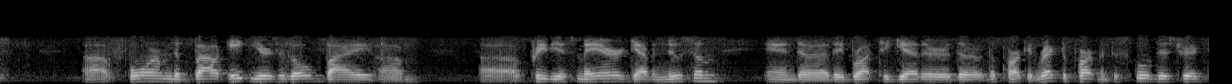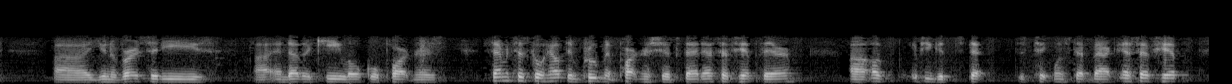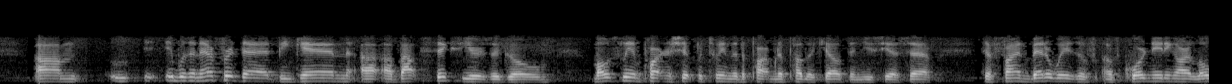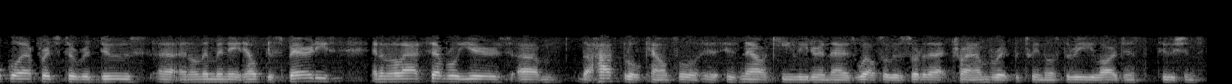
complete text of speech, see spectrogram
uh, formed about eight years ago by um, uh, previous mayor Gavin Newsom, and uh, they brought together the, the Park and Rec Department, the school district, uh, universities, and other key local partners. San Francisco Health Improvement Partnerships, that SF-HIP there, uh, oh, if you could step, just take one step back, SF-HIP, um, it was an effort that began uh, about six years ago, mostly in partnership between the Department of Public Health and UCSF to find better ways of, of coordinating our local efforts to reduce uh, and eliminate health disparities. And in the last several years, um, the Hospital Council is, now a key leader in that as well. So there's sort of that triumvirate between those three large institutions.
